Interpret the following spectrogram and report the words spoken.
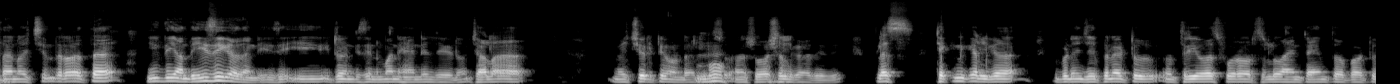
తను వచ్చిన తర్వాత ఇది అంత ఈజీ కాదండి. ఇటువంటి సినిమాని హ్యాండిల్ చేయడం చాలా మెచ్యూరిటీ ఉండాలి. సోషల్ కాదు ఇది. ప్లస్ టెక్నికల్గా ఇప్పుడు నేను చెప్పినట్టు త్రీ అవర్స్ ఫోర్ అవర్స్లో ఆయన టైంతో పాటు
